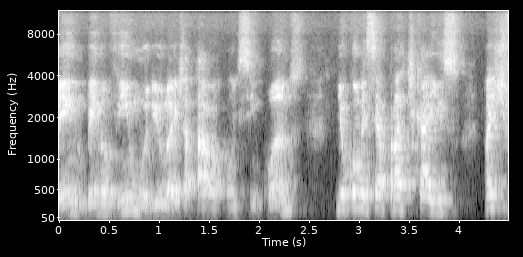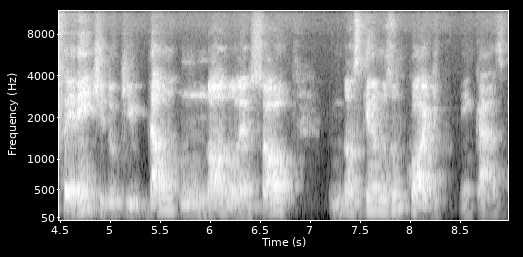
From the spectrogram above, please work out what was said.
bem, bem novinho, o Murilo aí já estava com uns 5 anos, e eu comecei a praticar isso. Mas diferente do que dar um, um nó no lençol, nós criamos um código em casa.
